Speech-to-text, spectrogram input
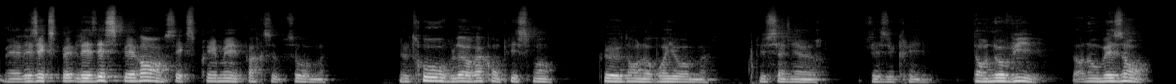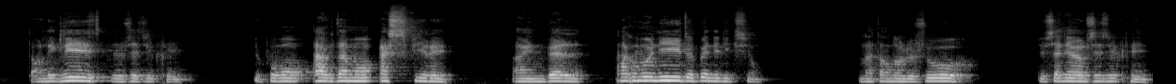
Mais les, les espérances exprimées par ce psaume ne trouvent leur accomplissement que dans le royaume du Seigneur Jésus-Christ. Dans nos vies, dans nos maisons, dans l'Église de Jésus-Christ, nous pouvons ardemment aspirer à une belle harmonie de bénédiction en attendant le jour du Seigneur Jésus-Christ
